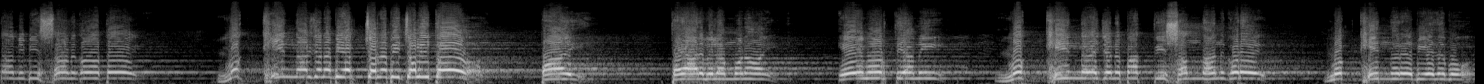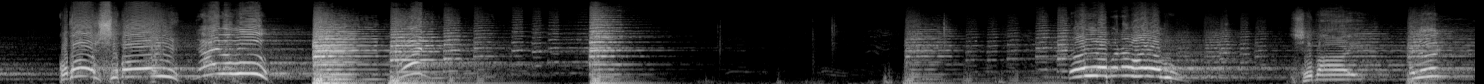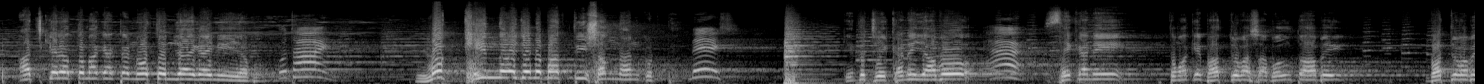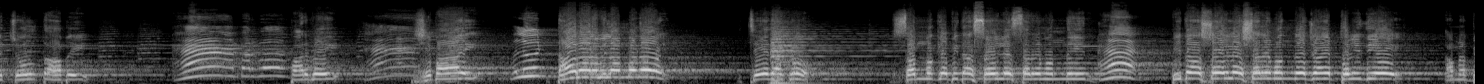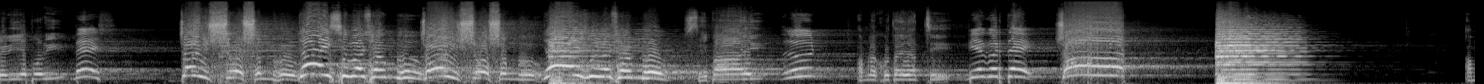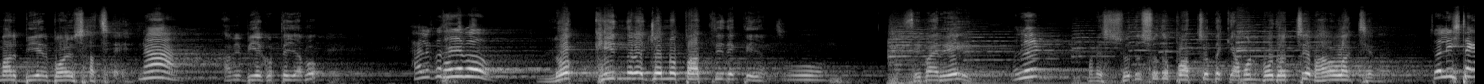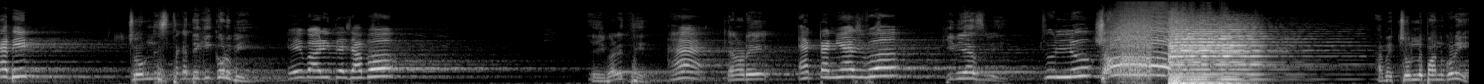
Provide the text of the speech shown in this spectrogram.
আমি বিশ্রাম করাতে লক্ষ্মীন্দর যেন বিয়ের জন্য বিচলিত তাই তাই আর বিলম্ব নয়। এই মুহূর্তে আমি লক্ষ্মীন্দরের জন্য পাত্রী সন্ধান করে লক্ষ্মীন্দরের বিয়ে দেব। কোথায় শিবাই? জয় বাবু! না ভাই বাবু। শিবাই বলুন। আজকের তোমাকে একটা নতুন জায়গায় নিয়ে যাব। কোথায়? লক্ষ্মীন্দরের জন্য পাত্রী সন্ধান করতে। বেশ। কিন্তু যেখানে যাব হ্যাঁ। সেখানে তোমাকে ভদ্র ভাষা বলতে হবে ভদ্রভাবে চলতে হবে। হ্যাঁ পারব। পারবে? হ্যাঁ। সেপাই বলুন। তাহলে আর বিলম্ব নয়। চেয়ে দেখো সম্মুখে পিতা শৈলেশ্বরের মন্দির। হ্যাঁ। পিতা শৈলেশ্বরের মন্দিরে জয়ের থলি দিয়ে আমরা বেরিয়ে পড়ি। বেশ। জয় শিব শম্ভু জয় শিব শম্ভু জয় শিব শম্ভু জয় শিব শম্ভু সেপাই বলুন। আমরা কোথায় যাচ্ছি? বিয়ে করতে। চপ আমার বিয়ের বয়স আছে। না। আমি বিয়ে করতে যাব। তাহলে কোথায় যাব? লক্ষ্মীন্দ্রের জন্য পাত্রী দেখতে যাচ্ছি। ও। সেপাই রে বলুন। মানে শুধু শুধু পথ চলতে কেমন বোধ হচ্ছে ভালো লাগছে না। চল্লিশ টাকা দিন। চল্লিশ টাকা দিয়ে কি করবি? এই বাড়িতে যাব। এই বাড়িতে? হ্যাঁ। কেন রে? একটা নিয়ে আসব। কিনে আসবি? চুল্লু! আমি চুল্লু পান করি?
